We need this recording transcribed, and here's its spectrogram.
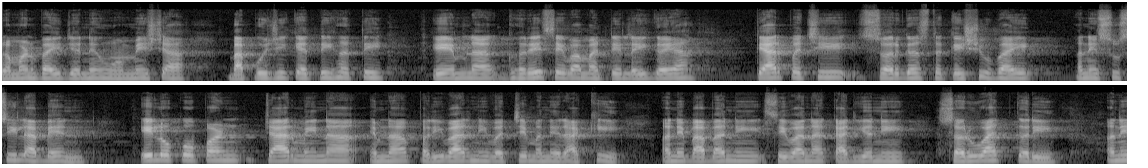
રમણભાઈ જેને હું હંમેશા બાપુજી કહેતી હતી, એ એમના ઘરે સેવા માટે લઈ ગયા. ત્યાર પછી સ્વર્ગસ્થ કેશુભાઈ અને સુશીલાબેન, એ લોકો પણ ચાર મહિના એમના પરિવારની વચ્ચે મને રાખી અને બાબાની સેવાના કાર્યની શરૂઆત કરી અને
